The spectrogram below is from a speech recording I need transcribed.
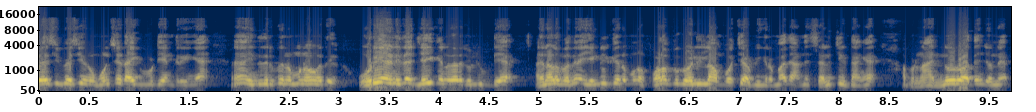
பேசி பேசி ஒன் சைட் ஆக்கி போட்டியன்றீங்க. இந்த திருப்பி என்ன பண்ணுவோம் ஒரே அணி தான் ஜெயிக்கணும் வேற சொல்லி அதனால பாத்தீங்கன்னா எங்களுக்கு என்ன பண்ணுவோம் பொழப்புக்கு வழி போச்சு அப்படிங்கிற மாதிரி அண்ணன் செலுத்திக்கிட்டாங்க. அப்புறம் நான் இன்னொரு வார்த்தையும் சொன்னேன்.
